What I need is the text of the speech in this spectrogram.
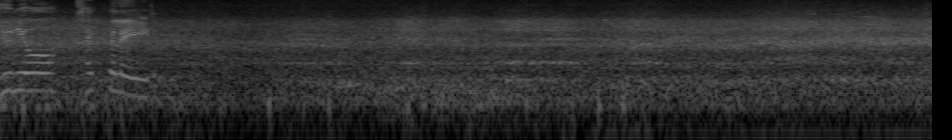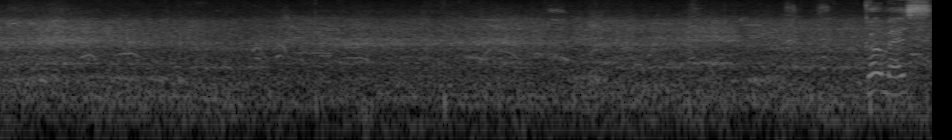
Junior take the lead. Gomez.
